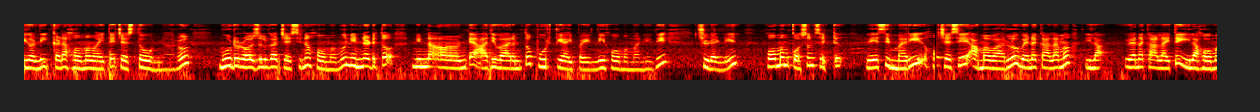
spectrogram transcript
ఇగోండి ఇక్కడ హోమం అయితే చేస్తూ ఉన్నారు. మూడు రోజులుగా చేసిన హోమము. నిన్నటితో నిన్న అంటే ఆదివారంతో పూర్తి అయిపోయింది హోమం అనేది. చూడండి హోమం కోసం సెట్ వేసి మరీ వచ్చేసి అమ్మవార్లు వెనకాలము ఇలా వెనకాల అయితే ఇలా హోమ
